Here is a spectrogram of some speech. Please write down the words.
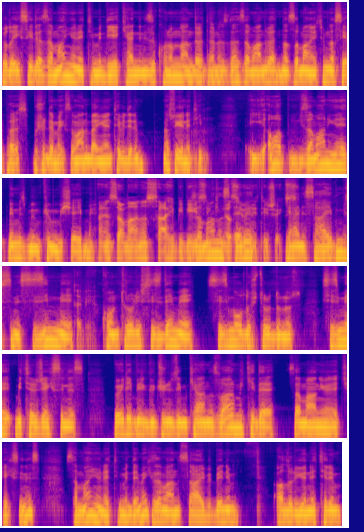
Dolayısıyla zaman yönetimi diye kendinizi konumlandırdığınızda zamanı ve zaman yönetimi nasıl yaparız? Bu şu demek zamanı ben yönetebilirim. Nasıl yöneteyim? Hmm. Ama zamanı yönetmemiz mümkün bir şey mi? Yani zamanın sahibi değilsin Zamanınız, ki nasıl evet, yöneteceksin? Yani sahibi misiniz? Sizin mi? Tabii. Kontrolü sizde mi? Siz mi oluşturdunuz? Siz mi bitireceksiniz? Böyle bir gücünüz, imkanınız var mı ki de zamanı yöneteceksiniz? Zaman yönetimi demek zamanın sahibi benim alır yönetirim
